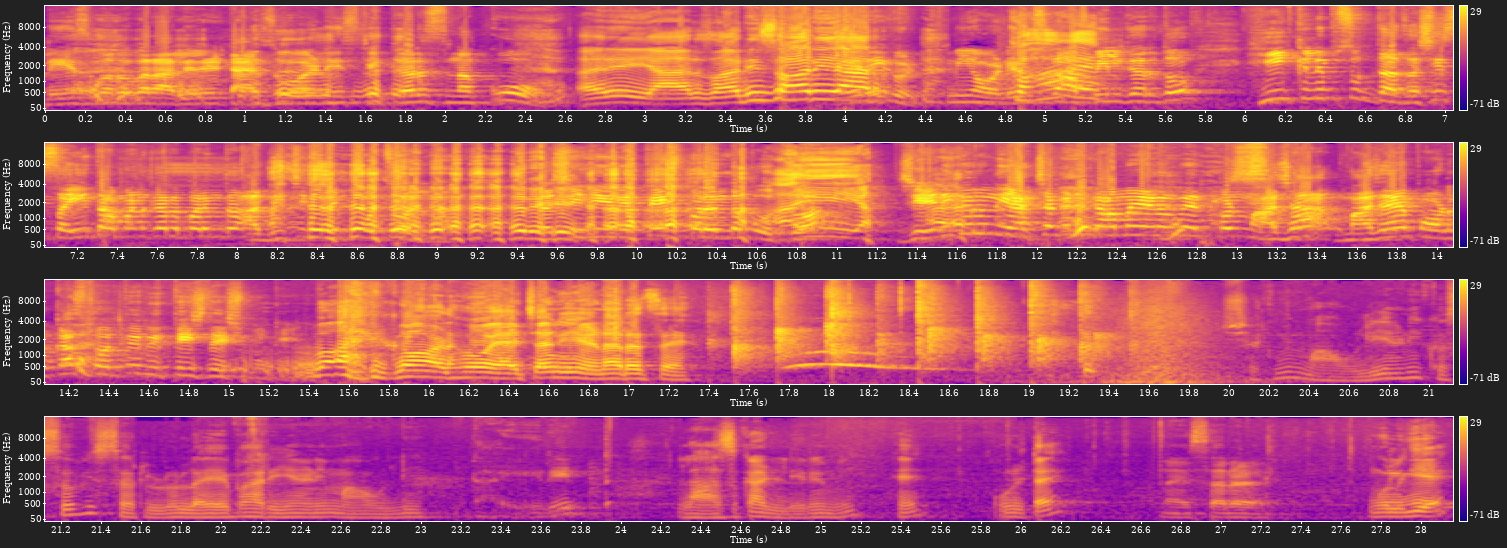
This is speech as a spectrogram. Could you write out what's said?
लेस बरोबर आलेले टॅझो आणि स्टिकर्स नको. अरे यार सॉरी सॉरी यार. मी ऑडियन्सला काय? अपील करतो. ही क्लिप सुद्धा जशी सई तामणकर पर्यंत आधीची पर्यंत पोहोचवा. आई. जेणेकरून याच्याकडे काम येणार नाहीत पण माझ्या माझ्या या पॉडकास्ट वरती रितेश देशमुख माय गॉड हो ह्याच्याने येणारच आहे. मी माऊली आणि कसं विसरलो? लय भारी आणि माऊली. डायरेक्ट लाज काढली रे मी हे. उलट आहे? नाही सरळ. मुलगी आहे?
